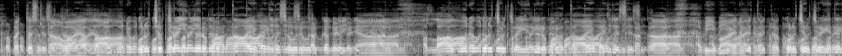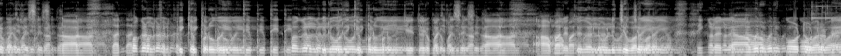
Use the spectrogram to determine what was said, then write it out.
പ്രപഞ്ച സൃഷ്ടാവായ അള്ളാഹുവിനെ കുറിച്ച് പറയുന്ന ഒരു മഹത്തായ മജിലിസ് ഒരു കണ്ടു കഴിഞ്ഞാൽ അള്ളാഹുവിനെ കുറിച്ച് പറയുന്ന ഒരു മഹത്തായ മജിലിസ് കണ്ടാൽ അഭിമായ നബിത്തങ്ങളെ കുറിച്ച് പറയുന്ന ഒരു മജിലിസ് കണ്ടാൽ നന്മകൾ കൽപ്പിക്കപ്പെടുകയും തിന്മകൾ വിരോധിക്കപ്പെടുകയും ചെയ്യുന്ന ഒരു മജിലിസ് കണ്ടാൽ ആ മലക്കുകൾ വിളിച്ചു പറയും നിങ്ങളെല്ലാവരും ഇങ്ങോട്ട് വരണേ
